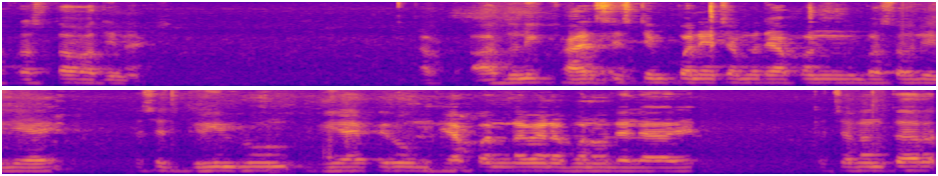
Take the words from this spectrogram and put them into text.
प्रस्तावाधीन आहे. आधुनिक फायर सिस्टीम पण याच्यामध्ये आपण बसवलेली आहे. तसेच green room V I P room ह्या पण नव्यानं बनवलेल्या आहेत. त्याच्यानंतर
